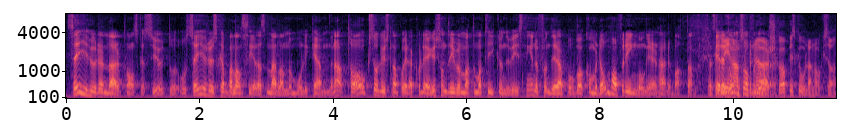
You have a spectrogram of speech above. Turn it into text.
Säg hur en läroplan ska se ut och, och säg hur det ska balanseras mellan de olika ämnena. Ta också och lyssna på era kollegor som driver matematikundervisningen och fundera på vad kommer de ha för ingång i den här debatten. Sen ska vi in entreprenörskap i skolan också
